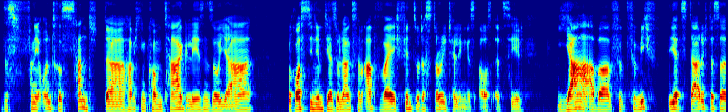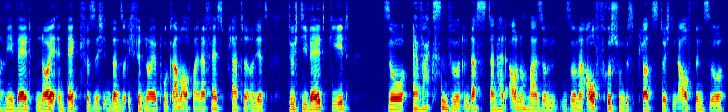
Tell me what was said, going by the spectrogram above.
Das fand ich auch interessant. Da habe ich einen Kommentar gelesen, so, ja, Rosti nimmt ja so langsam ab, weil ich finde, so das Storytelling ist auserzählt. Ja, aber für, für mich jetzt dadurch, dass er die Welt neu entdeckt für sich und dann so, ich finde neue Programme auf meiner Festplatte und jetzt durch die Welt geht, so erwachsen wird. Und das ist dann halt auch nochmal so, so eine Auffrischung des Plots durch den Aufwind, so,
